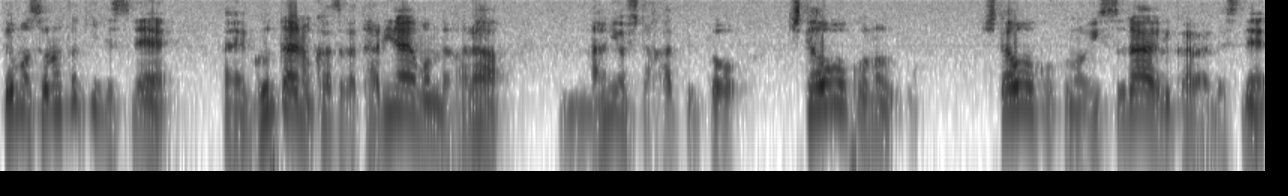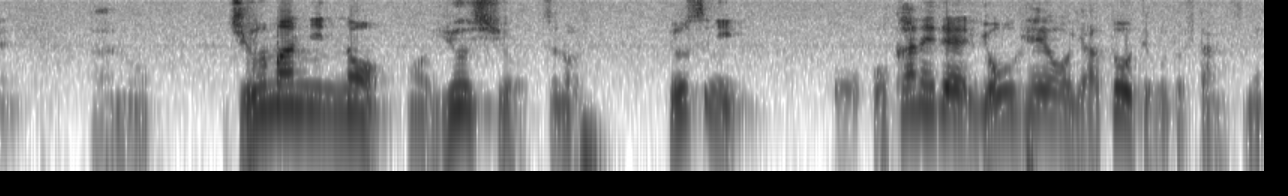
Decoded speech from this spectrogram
でもその時にですね、え軍隊の数が足りないもんだから、何をしたかというと、北王国の、北王国のイスラエルからですね、あの、10万人の有志を募る。要するに、お金で傭兵を雇うということをしたんですね。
